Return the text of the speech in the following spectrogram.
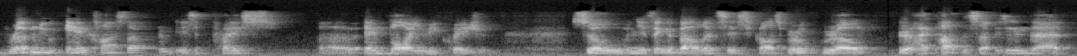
revenue and cost item is a price uh, and volume equation. So when you think about, let's say, Scotts Miracle-Gro, you're hypothesizing that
